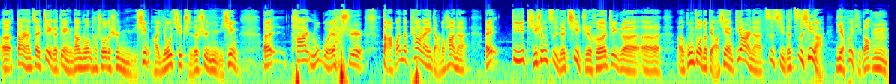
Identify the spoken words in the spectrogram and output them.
呃，当然，在这个电影当中，他说的是女性啊，尤其指的是女性。呃，她如果要是打扮得漂亮一点的话呢，哎，第一，提升自己的气质和这个呃呃工作的表现；第二呢，自己的自信啊也会提高。嗯，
